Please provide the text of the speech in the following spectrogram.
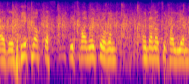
Also hier noch das, die 2-0-Führung und dann noch zu verlieren.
